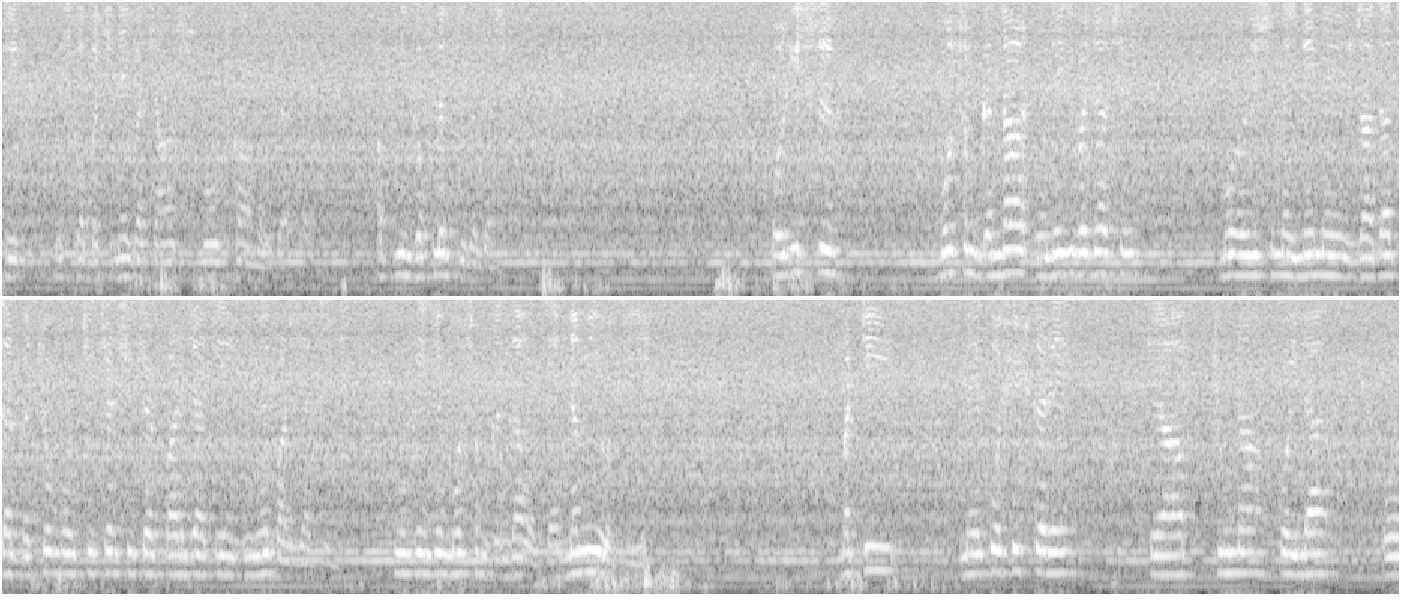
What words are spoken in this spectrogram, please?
پھر اس کا بچنے کا چانس بہت کم ہو جاتا ہے اپنی غفلت کی وجہ سے۔ اور اس موسم گندا ہونے کی وجہ سے وہ اس مہینے میں زیادہ تر بچوں کو چچڑ چچڑ پڑ جاتے ہیں، جوئیں پڑ جاتے ہیں، کیونکہ یہ موسم گندا ہوتا ہے، نمی ہوتی ہے۔ مٹی میں کوشش کریں کہ آپ چونا، کوئلہ اور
